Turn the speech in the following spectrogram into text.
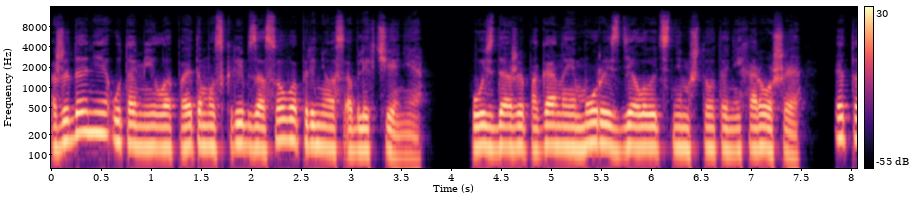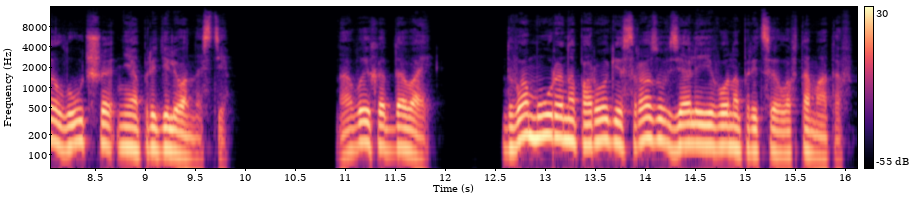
Ожидание утомило, поэтому скрип засова принес облегчение. Пусть даже поганые муры сделают с ним что-то нехорошее, это лучше неопределенности. «На выход давай». Два мура на пороге сразу взяли его на прицел автоматов.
